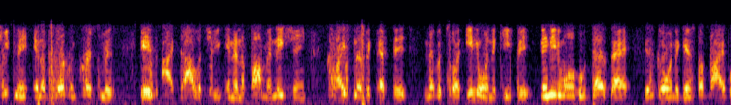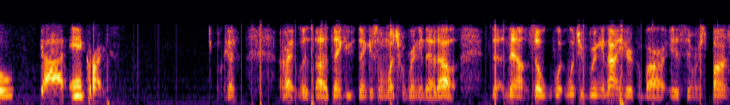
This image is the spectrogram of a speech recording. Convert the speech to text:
keeping and observing Christmas is idolatry and an abomination. Christ never kept it, never taught anyone to keep it, and anyone who does that is going against the Bible, God, and Christ. Okay. All right. Well, uh, thank you. Thank you so much for bringing that out. Now, so what, what you're bringing out here, Kabar, is in response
